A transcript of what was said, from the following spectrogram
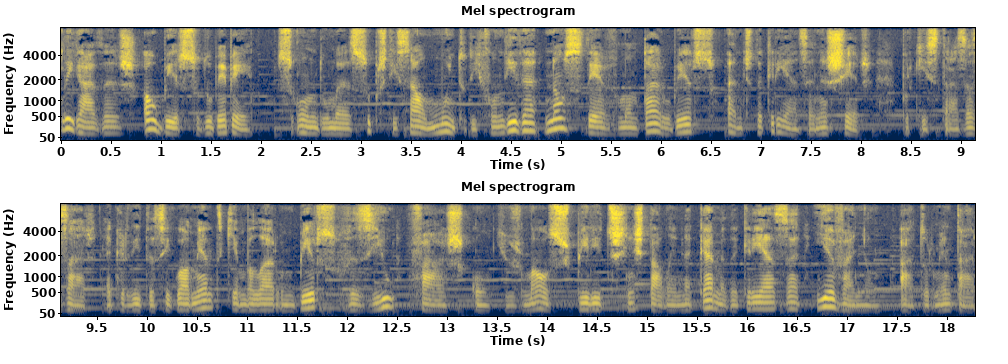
ligadas ao berço do bebê. Segundo uma superstição muito difundida, não se deve montar o berço antes da criança nascer, porque isso traz azar. Acredita-se igualmente que embalar um berço vazio faz com que os maus espíritos se instalem na cama da criança e a venham atormentar.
